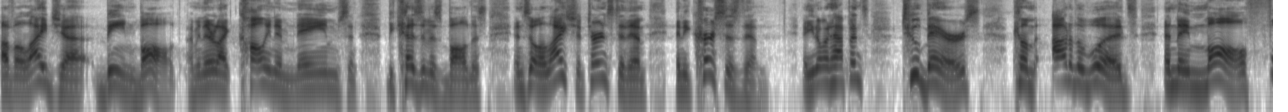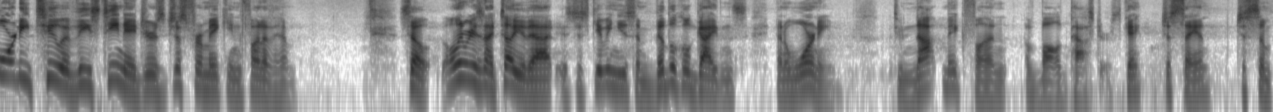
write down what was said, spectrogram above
of Elijah being bald. I mean, they're like calling him names and because of his baldness. And so Elisha turns to them and he curses them. And you know what happens? Two bears come out of the woods and they maul 42 of these teenagers just for making fun of him. So, the only reason I tell you that is just giving you some biblical guidance and a warning. Do not make fun of bald pastors, okay? Just saying. Just some,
